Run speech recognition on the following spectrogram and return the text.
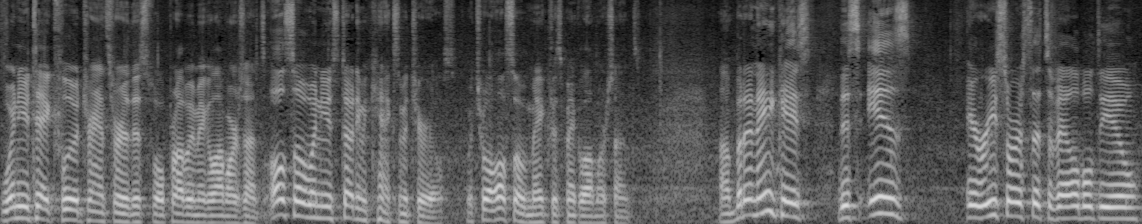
when you take fluid transfer, this will probably make a lot more sense. Also, when you study mechanics materials, which will also make this make a lot more sense. Uh, but in any case, this is a resource that's available to you.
